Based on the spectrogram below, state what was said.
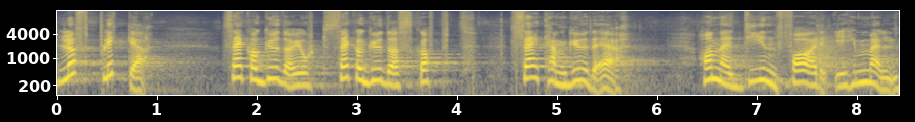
løft blikket'. Se hva Gud har gjort. Se hva Gud har skapt. Se hvem Gud er. Han er din far i himmelen.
